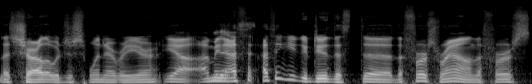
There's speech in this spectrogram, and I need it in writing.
That Charlotte would just win every year. Yeah, I mean, Yes. I th- I think you could do this the the first round, the first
